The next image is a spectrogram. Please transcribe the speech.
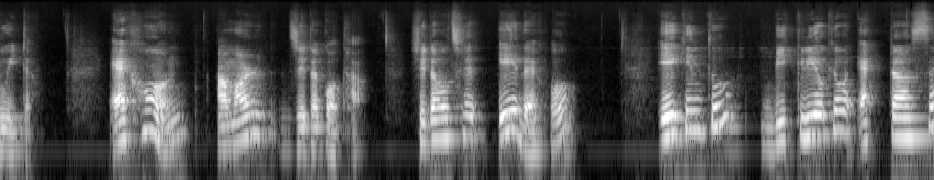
দুইটা। এখন আমার যেটা কথা সেটা হচ্ছে এ দেখো। এ কিন্তু বিক্রিয়কেও একটা আছে,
